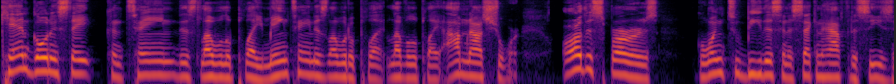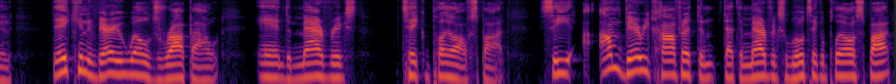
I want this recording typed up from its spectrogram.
Can Golden State contain this level of play, maintain this level of play? Level of play, I'm not sure. Are the Spurs going to be this in the second half of the season? They can very well drop out, and the Mavericks take a playoff spot. See, I'm very confident that, the Mavericks will take a playoff spot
